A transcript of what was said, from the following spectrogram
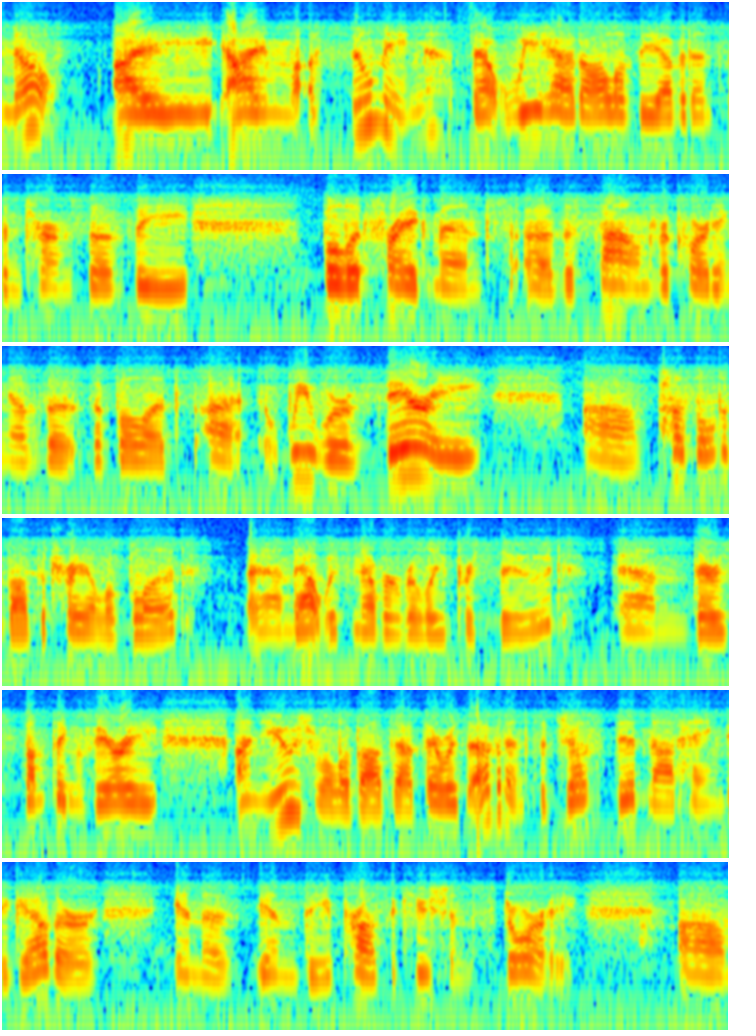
No. I I'm assuming that we had all of the evidence in terms of the bullet fragment, uh, the sound recording of the the bullets. Uh, we were very uh, puzzled about the trail of blood, and that was never really pursued. And there's something very unusual about that. There was evidence that just did not hang together in the in the prosecution story. Um,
